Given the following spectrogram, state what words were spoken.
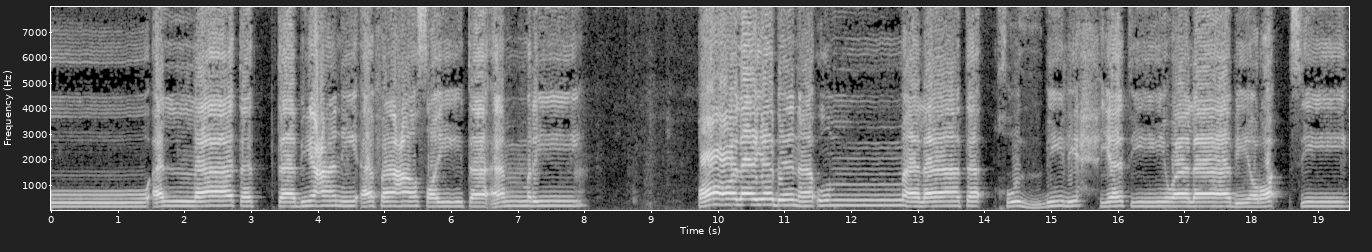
ألا تتبعوا تتبعني أفعصيت أمري. قال يا ابن أم لا تأخذ بلحيتي ولا برأسي.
